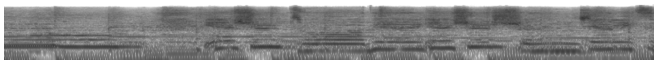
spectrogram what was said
悟。也许多年，也许瞬间里自。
